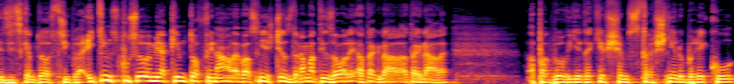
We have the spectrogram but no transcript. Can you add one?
ziskem toho stříbra. I tím způsobem, jakým to finále vlastně ještě zdramatizovali a tak dále a tak dále. A pak bylo vidět, jak je všem strašně dobrýku.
